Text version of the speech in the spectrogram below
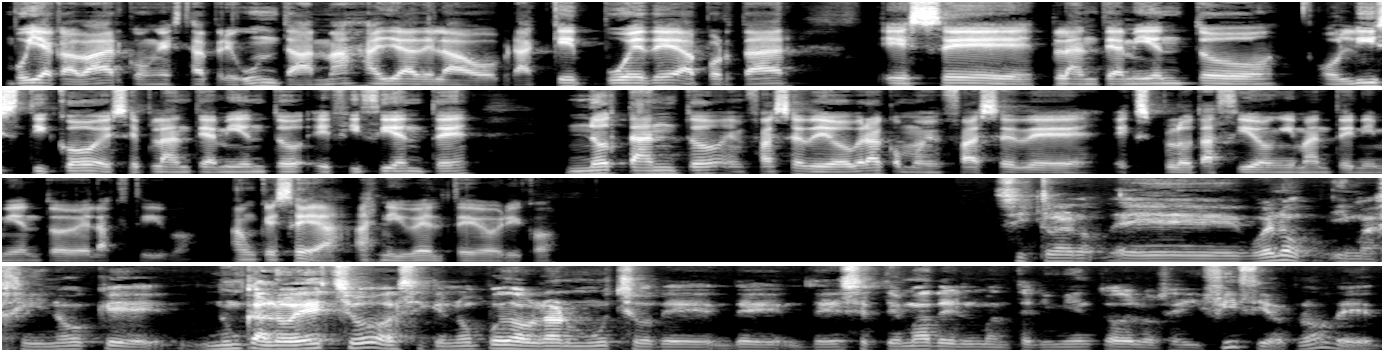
voy a acabar con esta pregunta, más allá de la obra. ¿Qué puede aportar ese planteamiento holístico, ese planteamiento eficiente no tanto en fase de obra como en fase de explotación y mantenimiento del activo, aunque sea a nivel teórico. Sí, claro. Eh, bueno, imagino que nunca lo he hecho, así que no puedo hablar mucho de, ese tema del mantenimiento de los edificios, ¿no? de,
